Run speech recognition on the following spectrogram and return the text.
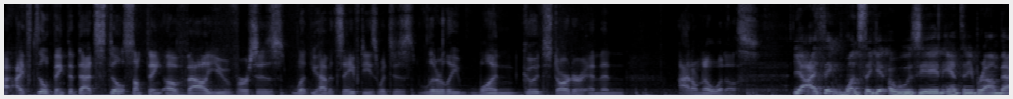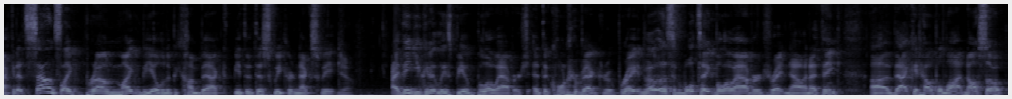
I, I still think that that's still something of value versus what you have at safeties, which is literally one good starter and then I don't know what else. Yeah, I think once they get Awuzie and Anthony Brown back, and it sounds like Brown might be able to become back either this week or next week. Yeah. I think you can at least be below average at the cornerback group, right? Listen, we'll take below average right now, and I think uh, that could help a lot. And also,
